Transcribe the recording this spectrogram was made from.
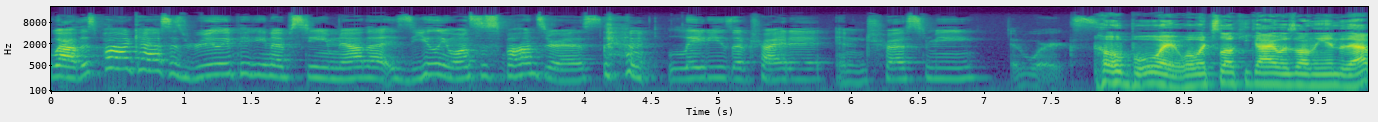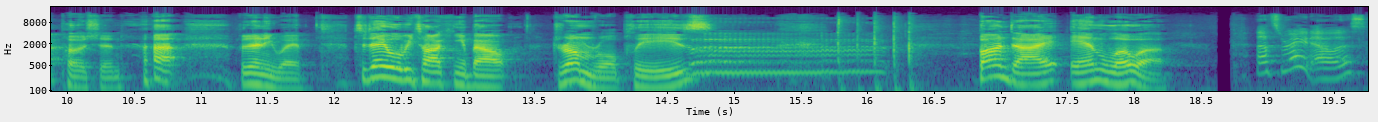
Wow, this podcast is really picking up steam now that Azalea wants to sponsor us. Ladies, I've tried it, and trust me, it works. Oh boy, well, which lucky guy was on the end of that potion? but anyway, today we'll be talking about, drum roll please, Bondye and Loa. That's right, Ellis.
